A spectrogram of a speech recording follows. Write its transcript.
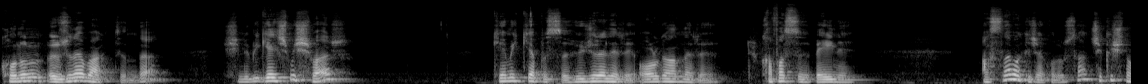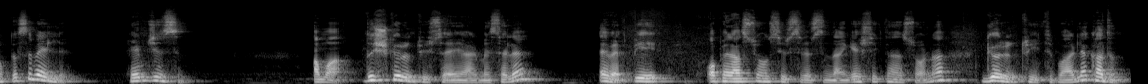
konunun özüne baktığında şimdi bir geçmiş var kemik yapısı, hücreleri, organları, kafası, beyni. Aslına bakacak olursan çıkış noktası belli. Hemcinsin. Ama dış görüntüyse eğer mesele, evet bir operasyon silsilesinden geçtikten sonra görüntü itibariyle kadın.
